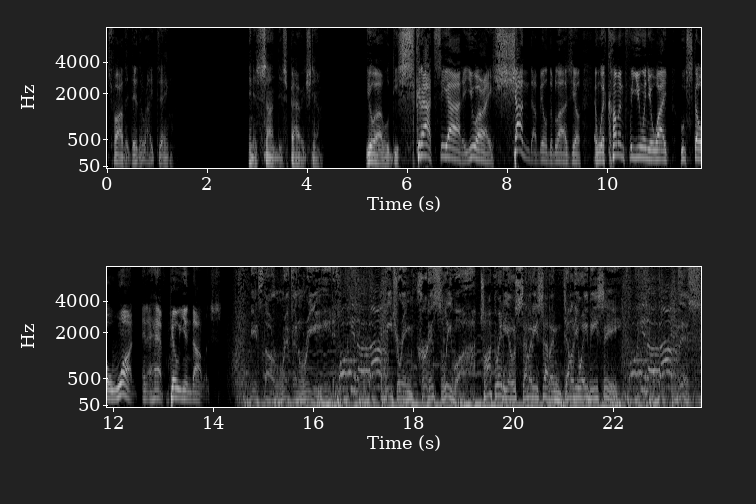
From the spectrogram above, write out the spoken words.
His father did the right thing, and his son disparaged him. You are disgraziata. You are a shanda, Bill de Blasio. And we're coming for you and your wife who stole one and a half billion dollars. It's the Rip and Read. Talking about featuring Curtis Sliwa. Talk Radio 77 WABC. Talking about this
